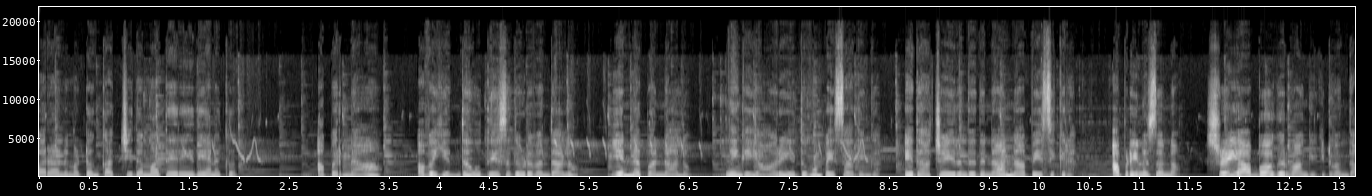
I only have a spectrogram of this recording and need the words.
வரான்னு மட்டும் கச்சிதமா தெரியுது எனக்கு. அபர்ணா அவ எந்த உத்தேசத்தோட வந்தாலும் என்ன பண்ணாலும் நீங்க யாரும் எதுவும் பேசாதீங்க. ஏதாச்சும் இருந்ததுன்னா நான் பேசிக்கிறேன். அப்படின்னு சொன்னா. ஸ்ரேயா பர்கர் வாங்கிக்கிட்டு வந்தா.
